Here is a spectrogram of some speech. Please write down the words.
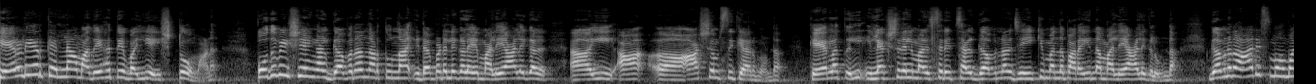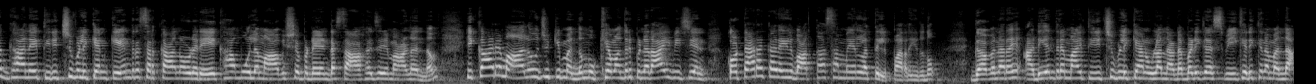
കേരളീയർക്കെല്ലാം അദ്ദേഹത്തെ വലിയ ഇഷ്ടവുമാണ്. പൊതുവിഷയങ്ങൾ ഗവർണർ നടത്തുന്ന ഇടപെടലുകളെ മലയാളികൾ ഈ ആശംസിക്കാറുമുണ്ട്. കേരളത്തിൽ ഇലക്ഷനിൽ മത്സരിച്ചാൽ ഗവർണർ ജയിക്കുമെന്ന് പറയുന്ന മലയാളികളുണ്ട്. ഗവർണർ ആരിഫ് മുഹമ്മദ് ഖാനെ തിരിച്ചു വിളിക്കാൻ കേന്ദ്ര സർക്കാരിനോട് രേഖാമൂലം ആവശ്യപ്പെടേണ്ട സാഹചര്യമാണെന്നും ഇക്കാര്യം ആലോചിക്കുമെന്നും മുഖ്യമന്ത്രി പിണറായി വിജയൻ കൊട്ടാരക്കരയിൽ വാർത്താ സമ്മേളനത്തിൽ പറഞ്ഞിരുന്നു. ഗവർണറെ അടിയന്തരമായി തിരിച്ചു വിളിക്കാനുള്ള നടപടികൾ സ്വീകരിക്കണമെന്ന്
